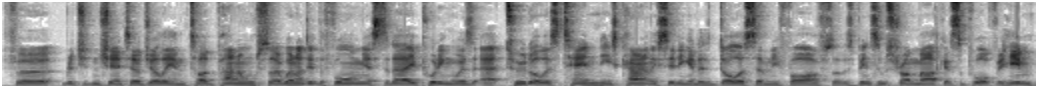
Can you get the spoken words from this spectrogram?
for Richard and Chantel Jolly and Todd Pannell. So when I did the form yesterday, Pudding was at $2.10. He's currently sitting at $1.75. So there's been some strong market support for him.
